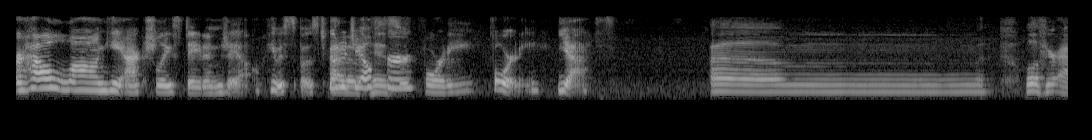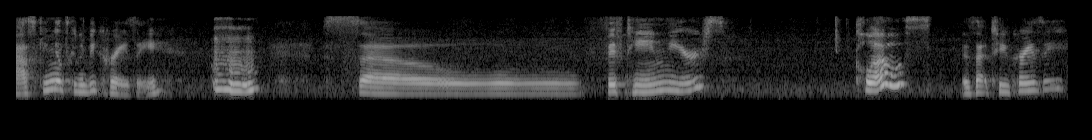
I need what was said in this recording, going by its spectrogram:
or how long he actually stayed in jail? He was supposed to go Out to jail for 40. 40. Yes. Um, well, if you're asking, it's going to be crazy. Mhm. So, 15 years? Close. Is that too crazy?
